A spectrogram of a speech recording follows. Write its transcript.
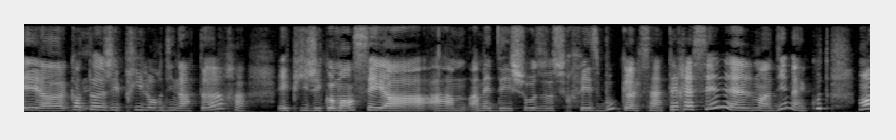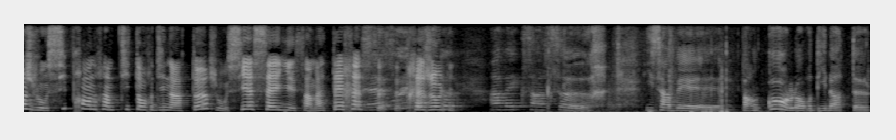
Et euh, quand euh, j'ai pris l'ordinateur et puis j'ai commencé à, à, mettre des choses sur Facebook, elle s'est intéressée. Elle m'a dit, mais écoute, moi je veux aussi prendre un petit ordinateur, je veux aussi essayer, ça m'intéresse, eh c'est très joli avec sa sœur. Ils n'avaient pas encore l'ordinateur,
